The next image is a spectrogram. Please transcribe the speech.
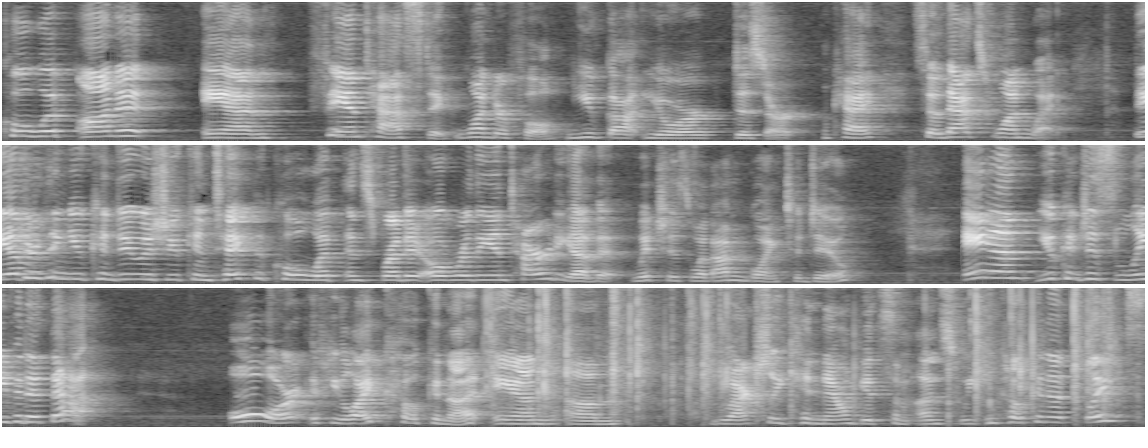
Cool Whip on it, and fantastic, wonderful. You've got your dessert, okay? So that's one way. The other thing you can do is you can take the Cool Whip and spread it over the entirety of it, which is what I'm going to do. And you can just leave it at that. Or if you like coconut and um, you actually can now get some unsweetened coconut flakes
